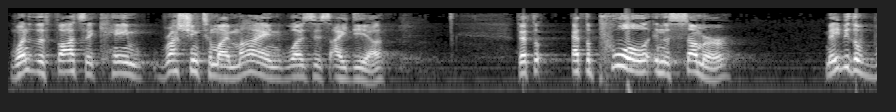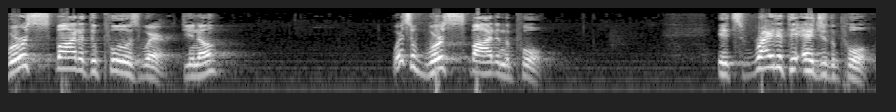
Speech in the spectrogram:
one of the thoughts that came rushing to my mind was this idea that the, at the pool in the summer, maybe the worst spot at the pool is where? Do you know? Where's the worst spot in the pool? It's right at the edge of the pool,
